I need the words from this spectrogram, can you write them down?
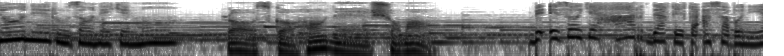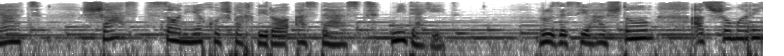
نان روزانه ما. رازگاهان شما. به ازای هر دقیقه عصبانیت شست ثانیه خوشبختی را از دست می دهید روز سی هشتم از شماره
